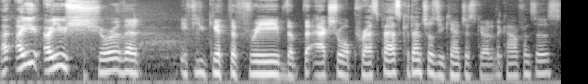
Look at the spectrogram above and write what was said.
Are- Are you are you sure that if you get the free the, the actual press pass credentials, you can't just go to the conferences?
